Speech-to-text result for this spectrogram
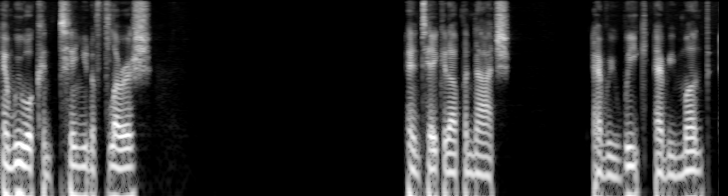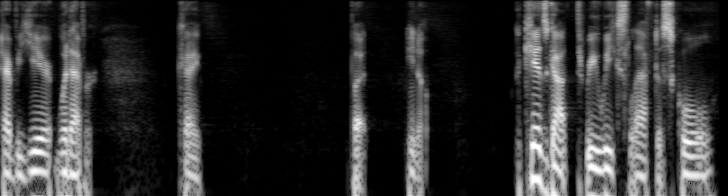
And we will continue to flourish and take it up a notch every week, every month, every year, whatever. Okay. But, you know, the kids got three weeks left of school.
